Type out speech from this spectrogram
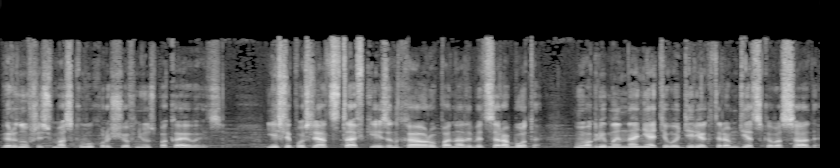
Вернувшись в Москву, Хрущев не успокаивается. Если после отставки Эйзенхауэру понадобится работа, мы могли бы нанять его директором детского сада.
